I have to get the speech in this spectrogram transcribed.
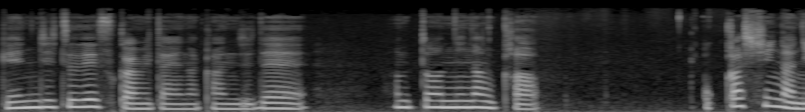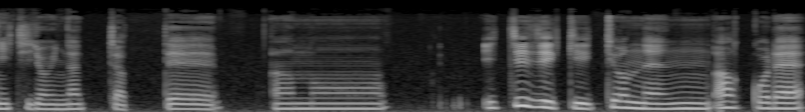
現実ですか？みたいな感じで、本当になんかおかしな日常になっちゃって、あの一時期去年、あ、これ、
